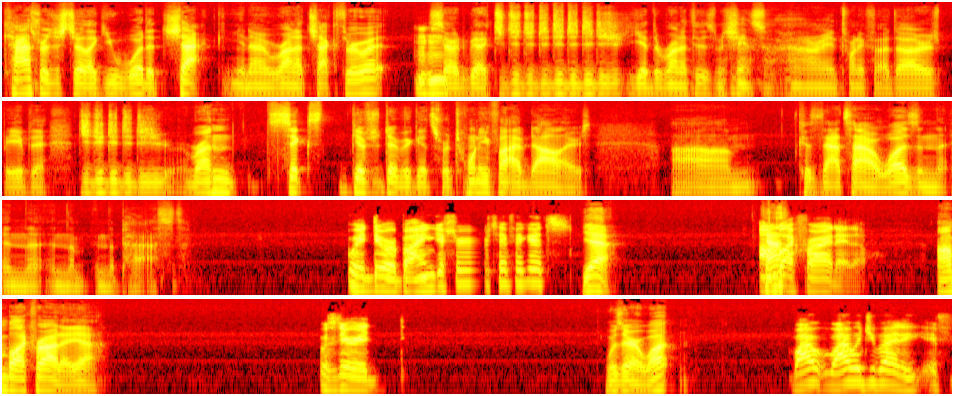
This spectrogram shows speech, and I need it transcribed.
cash register like you would a check. You know, run a check through it. Mhm. So it'd be like you had to run it through this machine. So all right, twenty five dollars, beep. Run six gift certificates for twenty five dollars, because that's how it was in the in the in the in the past. Wait, they were buying gift certificates Yeah, on? Black Friday though. on Black Friday. Yeah, Was there a was there a what? why? Why would you buy the if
